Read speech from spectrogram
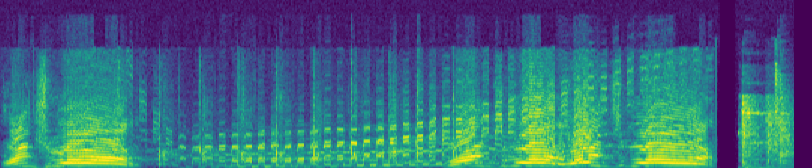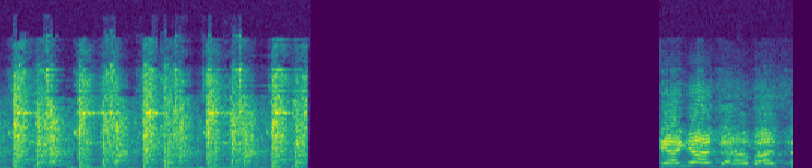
Once more! Once more! Once more! या गावात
